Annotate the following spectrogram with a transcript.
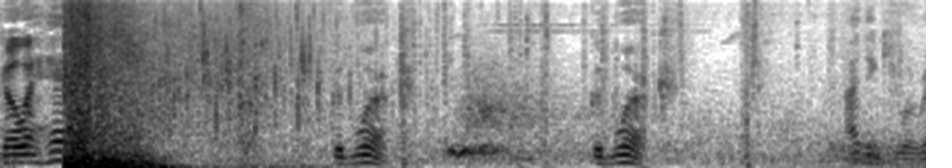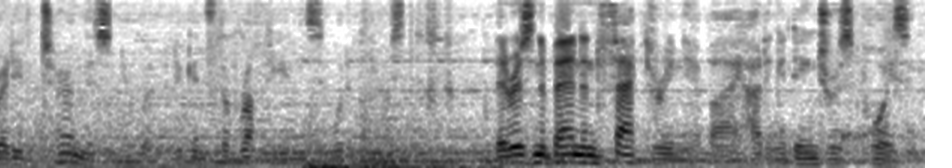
Go ahead. Good work. Good work. I think you are ready to turn this new weapon against the ruffians who would have used it. There is an abandoned factory nearby hiding a dangerous poison.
